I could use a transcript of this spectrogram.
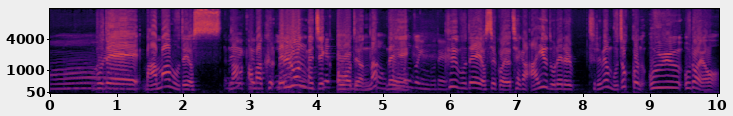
어, 무대 마마 무대였나? 네, 그 아마 그 이름 멜론 막 뮤직 어워드였나? 네. 감동적인 무대. 그 무대였을 거예요. 제가 아이유 노래를 들으면 무조건 울 울어요.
